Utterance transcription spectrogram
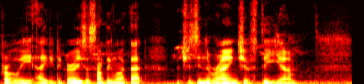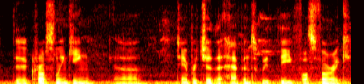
probably 80 degrees or something like that, which is in the range of the, um, the cross-linking uh, temperature that happens with the phosphoric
